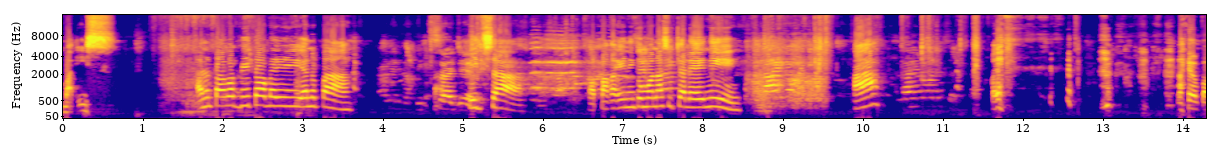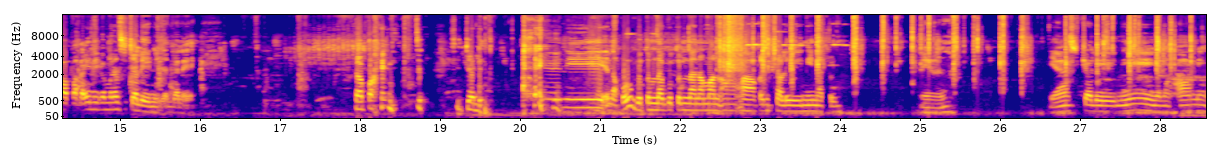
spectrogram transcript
mais. Anong tawag dito? May ano pa? Pizza, Jen. Pizza. Papakainin ko muna si Chaleni. Ha? Ayaw, papakainin ko muna si Chaleni. Yan, dali. Papakainin si Chaleni. Chaleni. Naku, gutom na gutom na naman ang aking Chaleni na to. Ayan. Yan, si Chaleni. Yan ang aming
